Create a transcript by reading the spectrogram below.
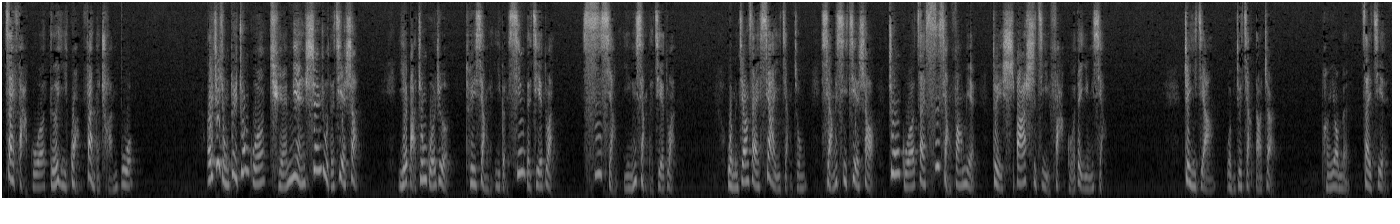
在法国得以广泛的传播，而这种对中国全面深入的介绍，也把中国热推向了一个新的阶段——思想影响的阶段。我们将在下一讲中详细介绍中国在思想方面对十八世纪法国的影响。这一讲我们就讲到这儿朋友们再见。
